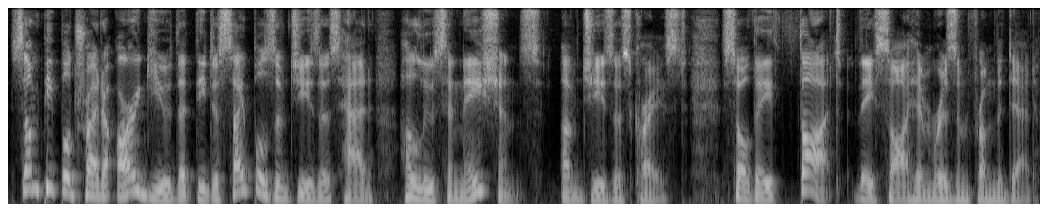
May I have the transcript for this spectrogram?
some people try to argue that the disciples of Jesus had hallucinations of Jesus Christ, so they thought they saw him risen from the dead.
